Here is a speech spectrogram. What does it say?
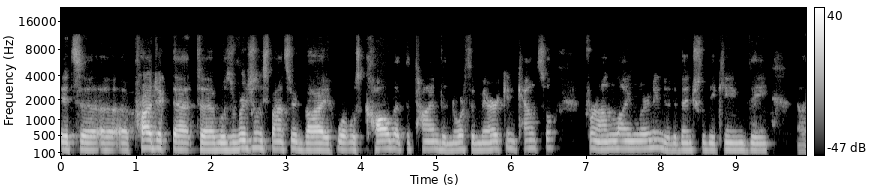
it's a, a, project that uh, was originally sponsored by what was called at the time the North American Council for Online Learning. It eventually became the uh,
